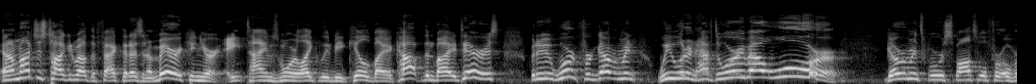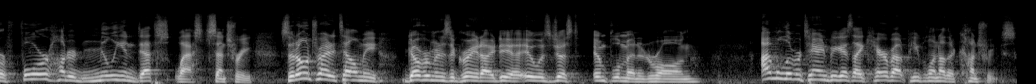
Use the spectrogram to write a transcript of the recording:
And I'm not just talking about the fact that as an American, you're eight times more likely to be killed by a cop than by a terrorist, but if it weren't for government, we wouldn't have to worry about war. Governments were responsible for over 400 million deaths last century. So don't try to tell me government is a great idea. It was just implemented wrong. I'm a libertarian because I care about people in other countries.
